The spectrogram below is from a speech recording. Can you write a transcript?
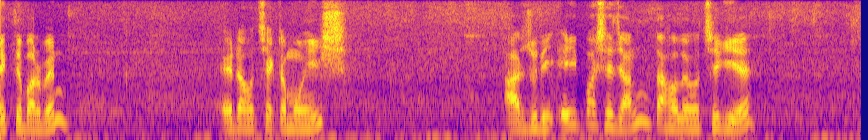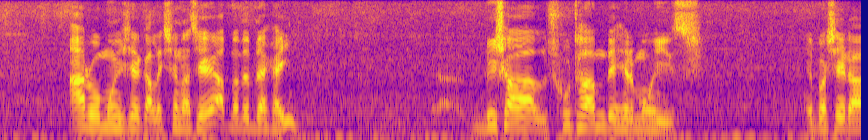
দেখতে পারবেন। এটা হচ্ছে একটা মহিষ। আর যদি এই পাশে যান, তাহলে হচ্ছে গিয়ে আরও মহিষের কালেকশন আছে, আপনাদের দেখাই। বিশাল সুঠাম দেহের মহিষ। এপাশে এরা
